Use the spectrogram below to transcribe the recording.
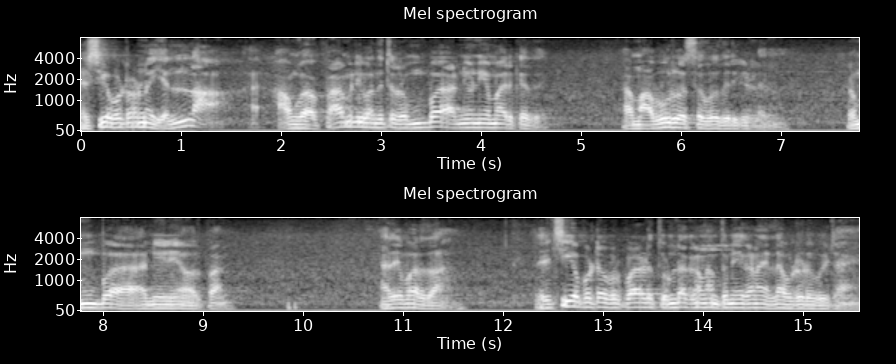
ரசிக்கப்பட்டோன்னு எல்லாம் அவங்க ஃபேமிலி வந்துட்டு ரொம்ப அந்யூன்யமாக இருக்குது. ஆமாம் அபூர்வ சகோதரிகள் அது. ரொம்ப அந்யூன்யமாக இருப்பாங்க. அதே மாதிரி தான் ரசிக்கப்பட்ட பிற்பாடு துண்டை காணாம் துணியை காணாம் எல்லாம் விட்டுட்டு போயிட்டாங்க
